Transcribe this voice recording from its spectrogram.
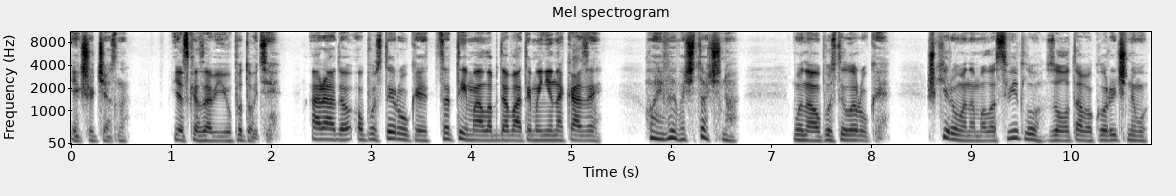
якщо чесно. Я сказав їй у потоці. Арадо, опусти руки, це ти мала б давати мені накази. Ой, вибач, точно. Вона опустила руки. Шкіру вона мала світлу, золотаво коричневу,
